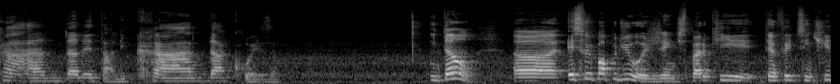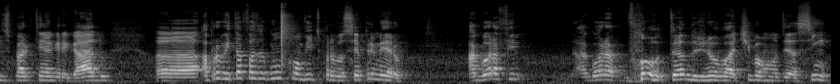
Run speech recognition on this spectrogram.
cada detalhe, cada coisa. Então, uh, esse foi o papo de hoje, gente. Espero que tenha feito sentido, espero que tenha agregado. Uh, aproveitar e fazer alguns convites para você. Primeiro, agora, agora voltando de novo ativa, vamos dizer assim,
